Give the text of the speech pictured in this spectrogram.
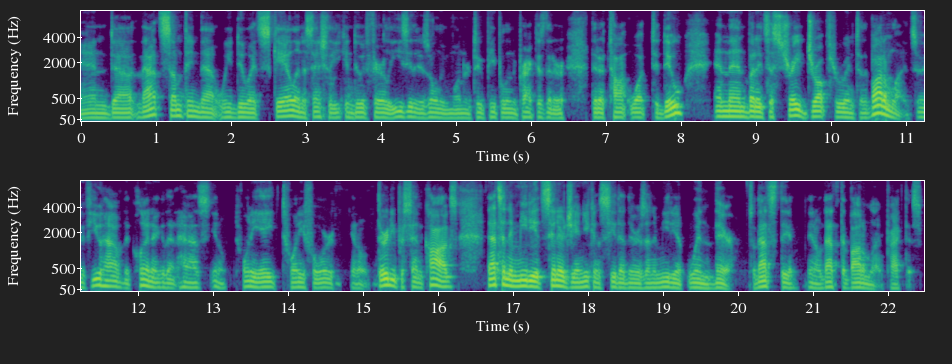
And uh, that's something that we do at scale, and essentially you can do it fairly easy. There's only one or two people in the practice that are that are taught what to do, and then but it's a straight drop through into the bottom line. So if you have the clinic that has you know 28, 24, you know 30% cogs, that's an immediate synergy, and you can see that there's an immediate win there. So that's the you know that's the bottom line practice.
